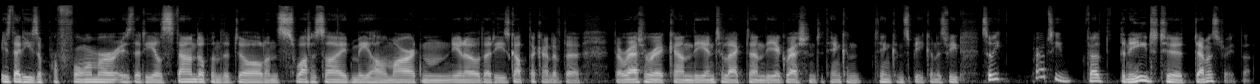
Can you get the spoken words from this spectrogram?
is that he's a performer, is that he'll stand up in the Dáil and swat aside Micheál Martin. You know that he's got the kind of the the rhetoric and the intellect and the aggression to think and think and speak on his feet. So he perhaps he felt the need to demonstrate that.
